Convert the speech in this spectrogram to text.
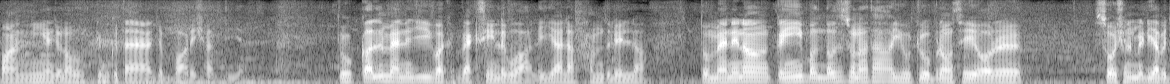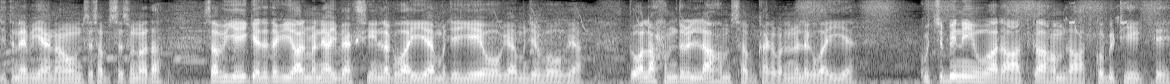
पानी है जो ना, वो टिमकता है जब बारिश आती है। तो कल मैंने जी वैक्सीन लगवा ली है अलहमदिल्ला तो मैंने ना कई बंदों से सुना था यूट्यूबरों से और सोशल मीडिया पे जितने भी हैं ना, उनसे सबसे सुना था। सब यही कहते थे कि यार मैंने आज वैक्सीन लगवाई है, मुझे ये हो गया, मुझे वो हो गया। तो अल्हम्दुलिल्लाह हम सब घर वालों ने लगवाई है। कुछ भी नहीं हुआ, रात का, हम रात को भी ठीक थे।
